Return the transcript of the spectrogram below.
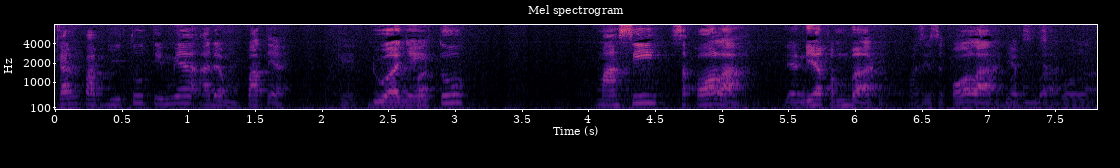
kan PUBG itu timnya ada empat ya? Oke. Duanya Empat. itu masih sekolah dan dia kembar masih sekolah dia Masih kembar sekolah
